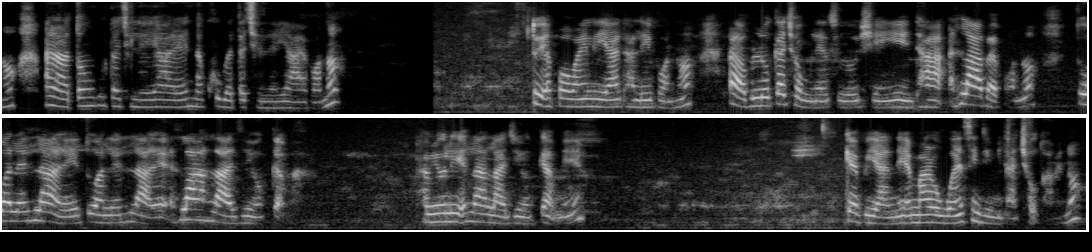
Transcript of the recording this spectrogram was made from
เนาะအဲ့ဒါ3ခုတက်ချင်လဲရတယ်2ခုပဲတက်ချင်လဲရတယ်ပေါ့နော်တွေ့အပေါ်ပိုင်းလေးရဒါလေးပေါ့နော်အဲ့တော့ဘယ်လိုကတ်ချုပ်မလဲဆိုလို့ရှိရင်ဒါအလှပဲပေါ့နော်သူကလည်းလှတယ်သူကလည်းလှတယ်အလှလှချင်းကိုကတ်မှာဒါမျိုးလေးအလှလှချင်းကိုကတ်မယ် ကက်ပြရနဲ့အမတို့1 cm ချုပ်သွားမယ်နော်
